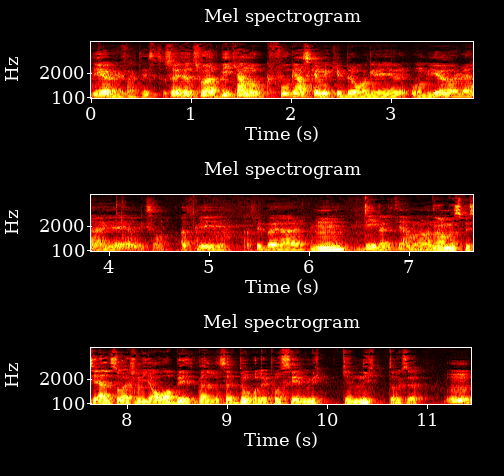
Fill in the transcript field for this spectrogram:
Det gör vi faktiskt. Så jag tror att vi kan nog få ganska mycket bra grejer om vi gör den här grejen liksom. Att vi, att vi börjar Mm. dela lite grann med varandra. Ja men speciellt så eftersom jag blivit väldigt så dålig på att se mycket nytt också. Mm.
